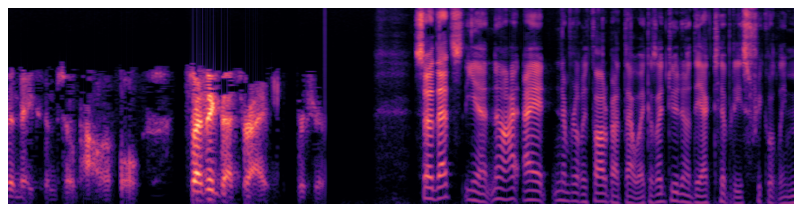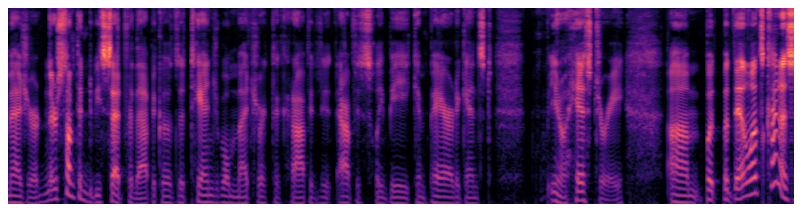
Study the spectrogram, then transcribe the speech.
that makes them so powerful. So I think that's right for sure. So that's yeah no I, I never really thought about that way because I do know the activity is frequently measured and there's something to be said for that because it's a tangible metric that could obviously be compared against you know history. Um, but but then let's kind of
